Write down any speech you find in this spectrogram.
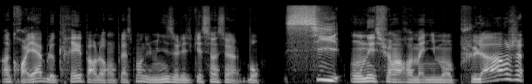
incroyable créé par le remplacement du ministre de l'Éducation nationale. Bon, si on est sur un remaniement plus large,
